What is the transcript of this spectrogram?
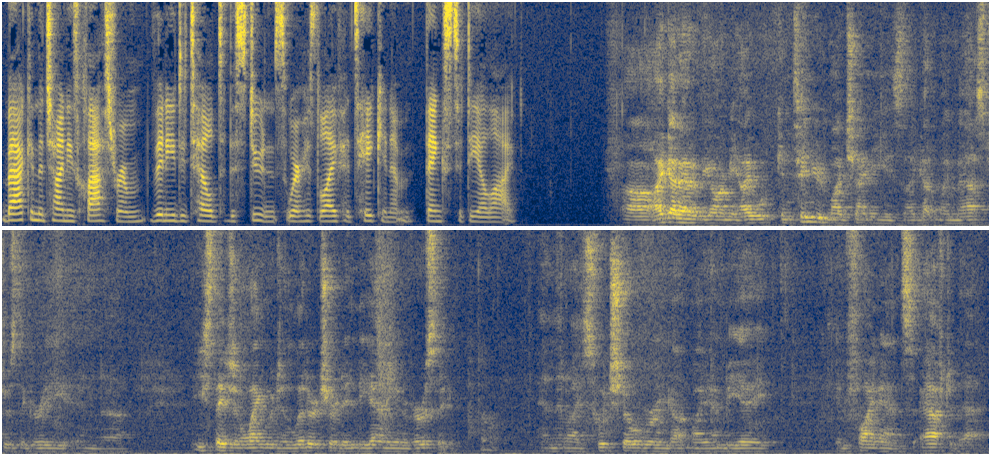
Back in the Chinese classroom, Vinny detailed to the students where his life had taken him thanks to DLI. Uh, I got out of the army. I continued my Chinese. I got my master's degree in uh, East Asian language and literature at Indiana University, and then I switched over and got my MBA in finance after that.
